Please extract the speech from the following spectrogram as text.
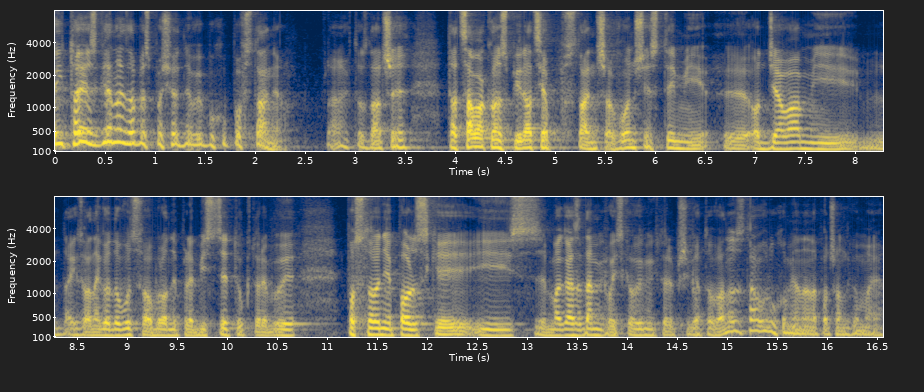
i to jest geneza bezpośrednio wybuchu powstania. Tak? To znaczy ta cała konspiracja powstańcza, włącznie z tymi y, oddziałami tak zwanego dowództwa obrony plebiscytu, które były po stronie polskiej i z magazynami wojskowymi, które przygotowano, została uruchomiona na początku maja.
